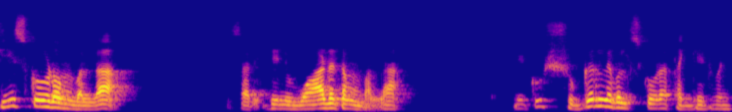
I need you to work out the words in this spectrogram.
తీసుకోవడం వల్ల సారీ దీన్ని వాడటం వల్ల మీకు షుగర్ లెవెల్స్ కూడా తగ్గేటువంటి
